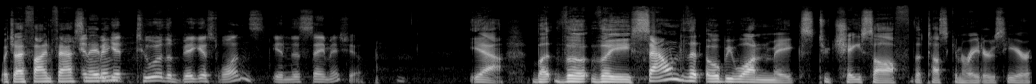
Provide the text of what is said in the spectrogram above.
which I find And we fascinating. get two of the biggest ones in this same issue. Yeah, but the the sound that Obi Wan makes to chase off the Tusken Raiders here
